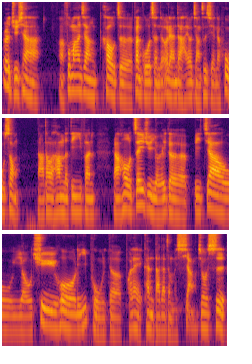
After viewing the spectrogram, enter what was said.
二局下啊，富邦将靠着范国成的二连打，还有蒋志贤的护送，拿到了他们的第一分。然后这一局有一个比较有趣或离谱的 play，看大家怎么想，就是。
